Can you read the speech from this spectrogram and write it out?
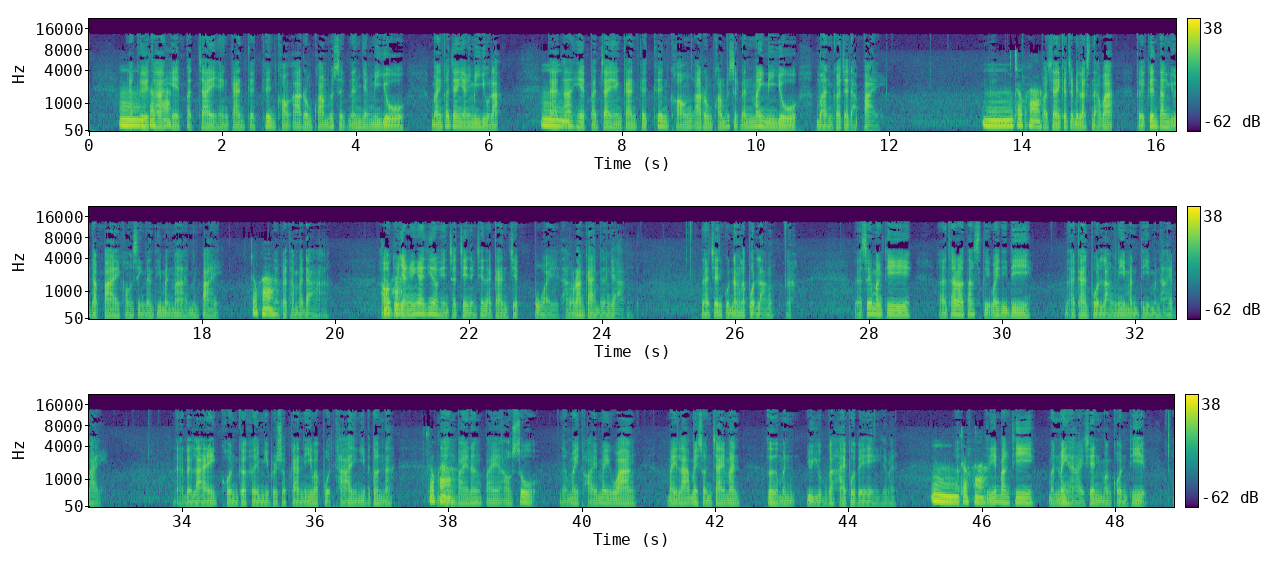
คือถ้าเหตุปัจจัยแห่งการเกิดขึ้นของอารมณ์ความรู้สึกนั้นยังมีอยู่ มันก็ยังยังมีอยู่ละ แต่ถ้าเหตุปัจจัยแห่งการเกิดขึ้นของอารมณ์ความรู้สึกนั้นไม่มีอยู่ มันก็จะดับไป อืมเจ้าค่ะ เพราะฉะนั้นก็จะเป็นลักษณะว่าเกิดขึ้นตั้งอยู่ดับไปของสิ่งนั้นที่มันมา มันไป เจ้าค่ะก็ธรรมดา เอาตัวอย่างง่ายๆที่เราเห็นชัดเจนอย่างเช่นอาการเจ็บป่วยทางร่างกายเป็นบางอย่างนะเช่นคุณนั่งแล้วปวดหลังนะนะซึ่งบางทีถ้าเราตั้งสติไว้ดีๆ อาการปวดหลังนี้มันดีมันหายไป นะหลายๆคนก็เคยมีประสบการณ์นี้ว่าปวดขาอย่างนี้เป็นต้นนะนั่งไปนั่งไปเอาสู้นะไม่ถอยไม่วาง ไม่ละไม่สนใจมัน เออ มันอยู่ๆมันก็หายปวดไปเองใช่ไหมอืมเจ้าค่ะทีนี้บางทีมันไม่หายเช่น บางคนที่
